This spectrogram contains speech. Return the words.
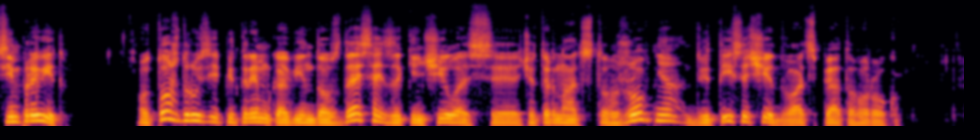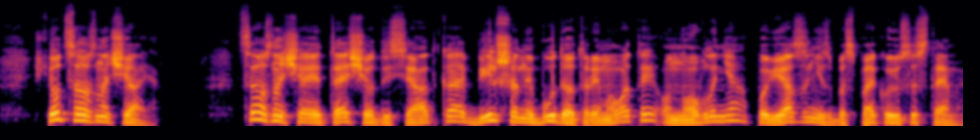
Всім привіт! Отож, друзі, підтримка Windows 10 закінчилась е, 14 жовтня 2025 року. Що це означає? Це означає те, що десятка більше не буде отримувати оновлення, пов'язані з безпекою системи.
